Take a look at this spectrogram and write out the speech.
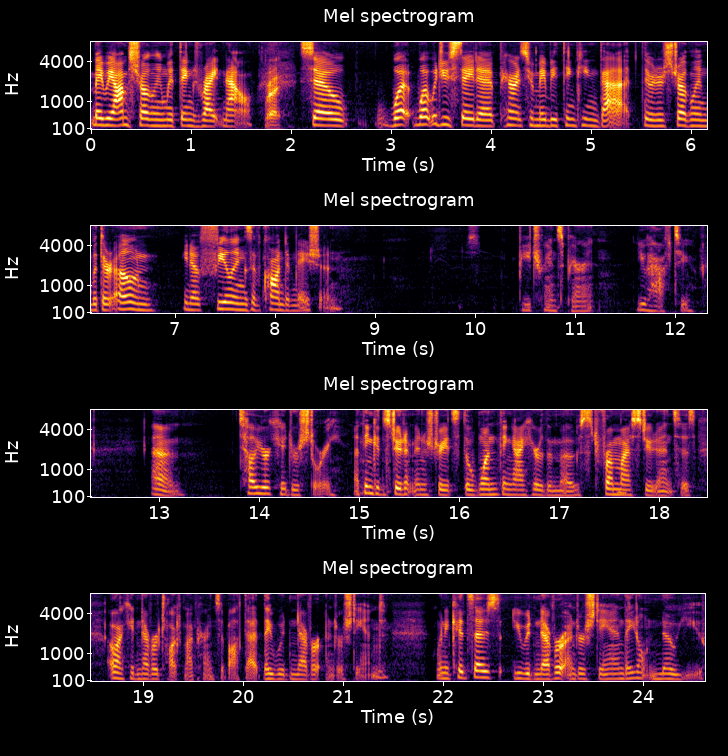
Maybe I'm struggling with things right now. Right. So, what what would you say to parents who may be thinking that they're struggling with their own, you know, feelings of condemnation? Be transparent. You have to. Um, tell your kid your story. I think in student ministry, it's the one thing I hear the most from my students is, oh, I could never talk to my parents about that. They would never understand. Mm-hmm. When a kid says you would never understand, they don't know you.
